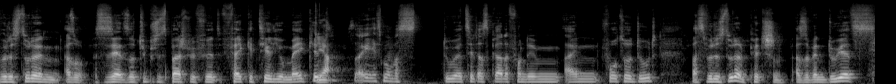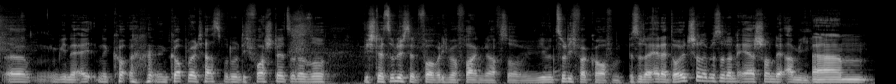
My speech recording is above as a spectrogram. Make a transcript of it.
würdest du denn, also es ist ja so ein typisches Beispiel für Fake it till you make it, ja. sage ich jetzt mal, was du erzählt hast gerade von dem einen Fotodude. Was würdest du dann pitchen? Also wenn du jetzt äh, irgendwie eine, eine, eine Corporate hast, wo du dich vorstellst oder so, wie stellst du dich denn vor, wenn ich mal fragen darf? So, wie würdest du dich verkaufen? Bist du da eher der Deutsche oder bist du dann eher schon der Ami? Ähm,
